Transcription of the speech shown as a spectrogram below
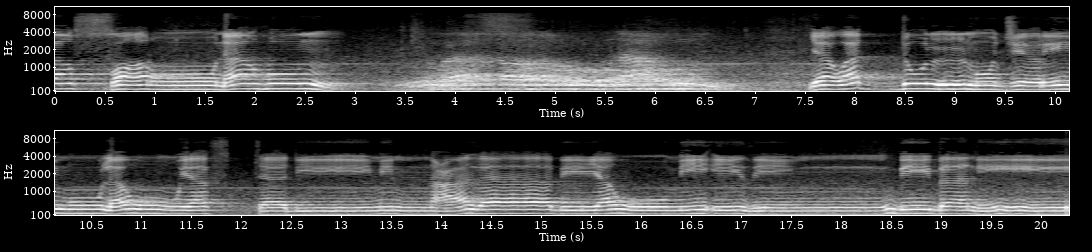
يبصرونهم. يود المجرم لو يفتدي من عذاب يومئذ ببنيه.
